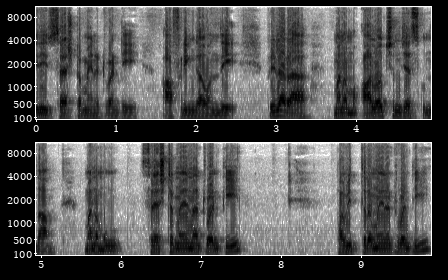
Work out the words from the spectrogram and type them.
ఇది శ్రేష్టమైనటువంటి ఆఫరింగ్గా ఉంది. ప్రియులారా మనం ఆలోచన చేసుకుందాం. మనము శ్రేష్టమైనటువంటి పవిత్రమైనటువంటి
